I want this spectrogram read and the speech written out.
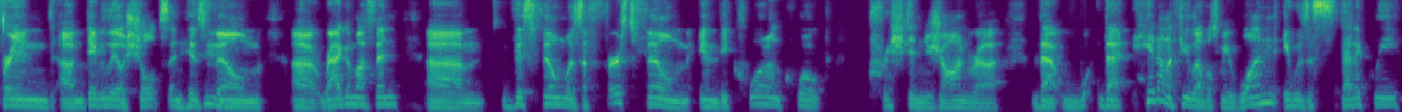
friend um, David Leo Schultz and his Hmm. film uh, Ragamuffin. Um, this film was the first film in the quote unquote Christian genre that that hit on a few levels for me. One, it was aesthetically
